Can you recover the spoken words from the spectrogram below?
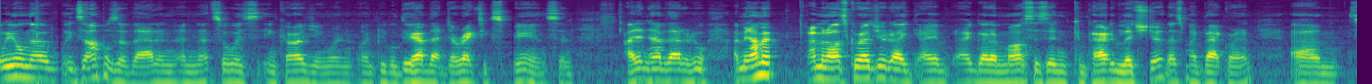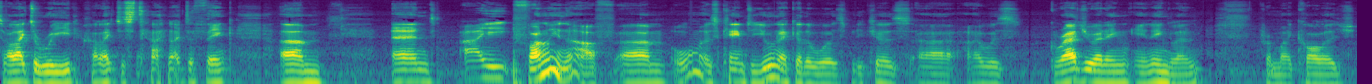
we all know examples of that, and, and that's always encouraging when when people do have that direct experience. And I didn't have that at all. I mean, I'm a I'm an arts graduate. I I, I got a master's in comparative literature. That's my background. Um, so I like to read. I like to I like to think. Um, and I, funnily enough, um, almost came to your neck of the woods because uh, I was graduating in England from my college.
